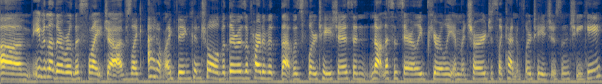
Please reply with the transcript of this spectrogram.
um, even though there were the slight jabs, like I don't like being controlled, but there was a part of it that was flirtatious and not necessarily purely immature, just like kind of flirtatious and cheeky.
